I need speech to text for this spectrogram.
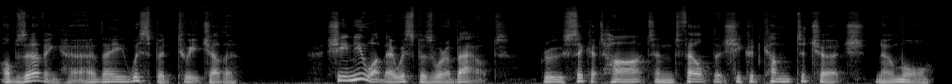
observing her, they whispered to each other. She knew what their whispers were about, grew sick at heart, and felt that she could come to church no more.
